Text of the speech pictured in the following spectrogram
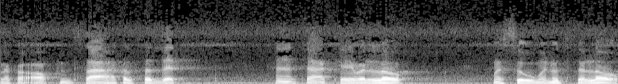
แล้วก็ออกพรรษาก็เสด็จจากเทวโลก มาสู่มนุษย์โลก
